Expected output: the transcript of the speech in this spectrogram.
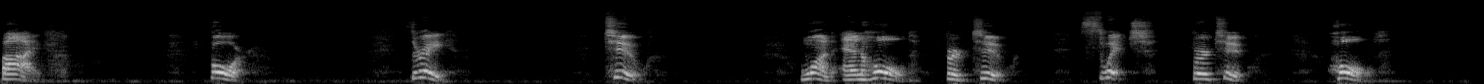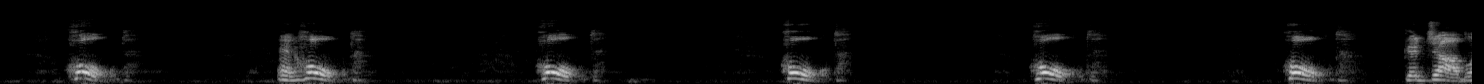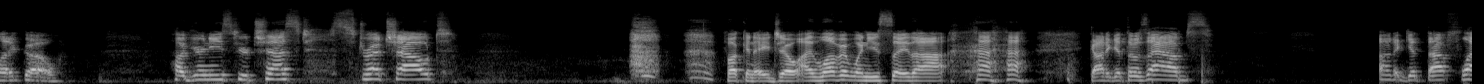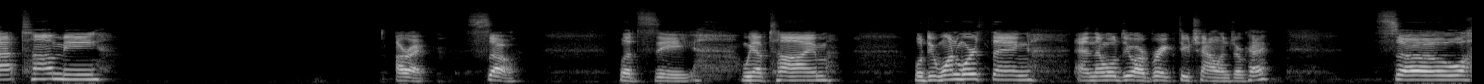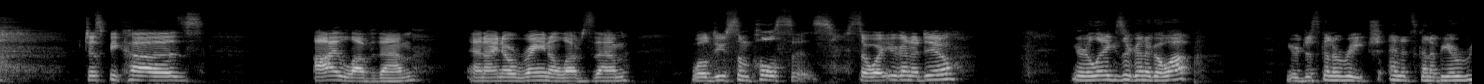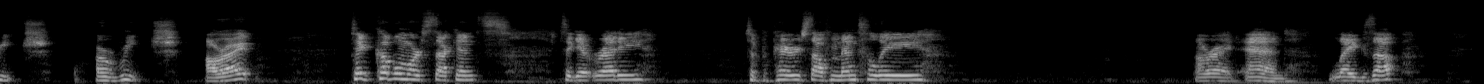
five, four, three, two, one, and hold for two. Switch for two. Hold hold, and hold, hold, hold, hold, hold. Good job, let it go. Hug your knees to your chest, stretch out. Fucking A, Joe. I love it when you say that. Gotta get those abs. Gotta get that flat tummy. All right, so let's see. We have time. We'll do one more thing and then we'll do our breakthrough challenge, okay? So, just because I love them and I know Raina loves them, we'll do some pulses. So, what you're gonna do, your legs are gonna go up you're just going to reach, and it's going to be a reach. A reach. All right? Take a couple more seconds to get ready, to prepare yourself mentally. All right, and legs up,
